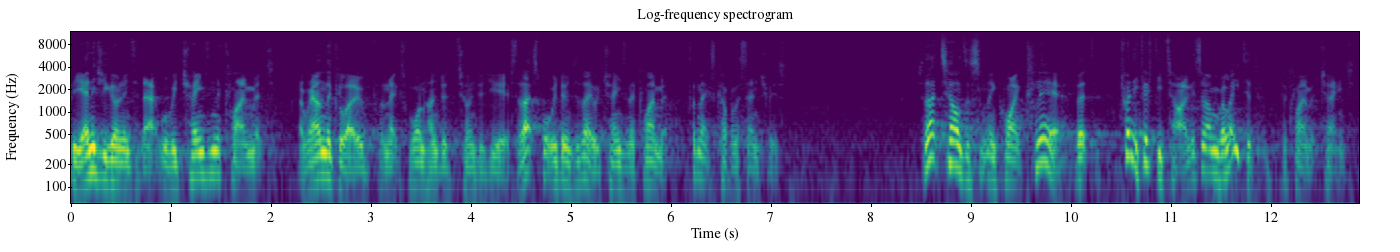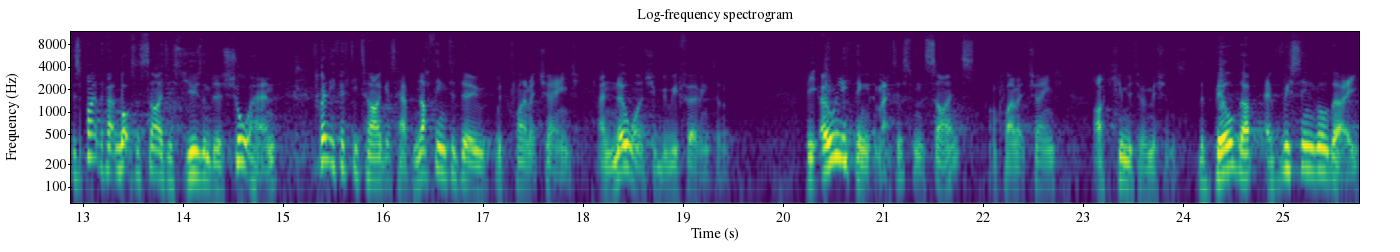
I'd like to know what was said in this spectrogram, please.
the energy going into that will be changing the climate around the globe for the next 100 to 200 years. So that's what we're doing today. We're changing the climate for the next couple of centuries. So that tells us something quite clear, that 2050 targets are unrelated to climate change. Despite the fact lots of scientists use them as a shorthand, 2050 targets have nothing to do with climate change, and no one should be referring to them. The only thing that matters from the science on climate change are cumulative emissions, the build-up every single day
